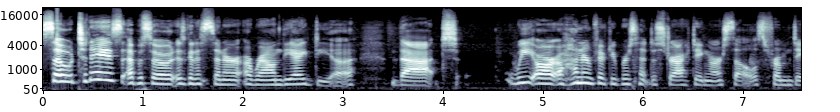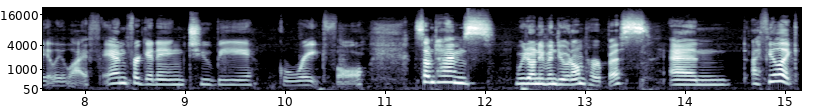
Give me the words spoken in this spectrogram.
So, today's episode is going to center around the idea that we are 150% distracting ourselves from daily life and forgetting to be grateful. Sometimes we don't even do it on purpose. And I feel like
